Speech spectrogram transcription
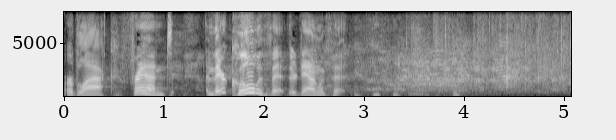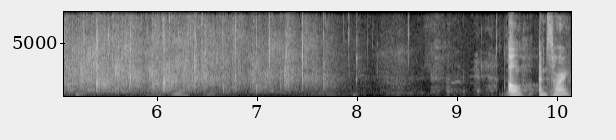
or black friend, and they're cool with it, they're down with it. Oh, I'm sorry.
